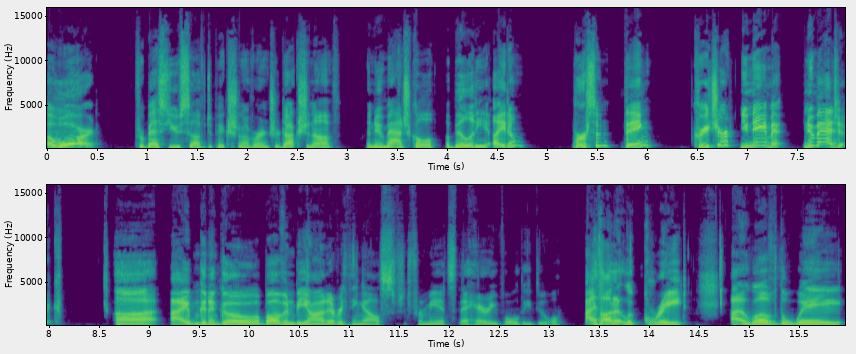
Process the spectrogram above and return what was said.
award for best use of, depiction of, or introduction of a new magical ability, item, person, thing, creature, you name it. New magic. Uh, I'm gonna go above and beyond everything else. For me, it's the Harry Voldy duel. I thought it looked great. I love the way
